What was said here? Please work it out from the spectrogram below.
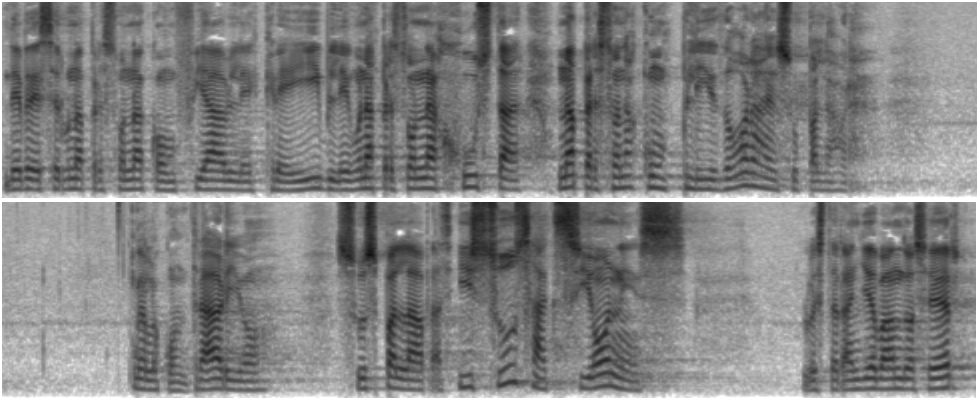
debe de ser una persona confiable, creíble, una persona justa, una persona cumplidora de su palabra. De lo contrario, sus palabras y sus acciones lo estarán llevando a ser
